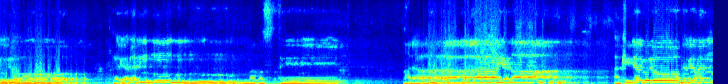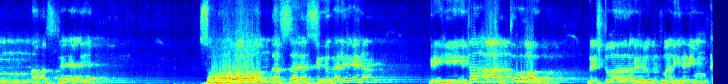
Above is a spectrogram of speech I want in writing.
ഗുരോ ഭഗവൻ നമസ്തേ. അഖില ഗുരു ഭഗവൻ നമസ്തേ. സോന്തരസ്യുരുബലേന ഗൃഹീത ആർത്തോ ദൃഷ്ട്വാഗരുത്മതിഹരിം ക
